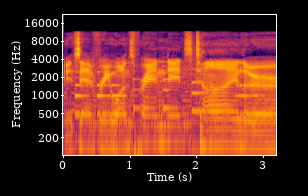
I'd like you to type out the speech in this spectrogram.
It's everyone's friend, it's Tyler.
